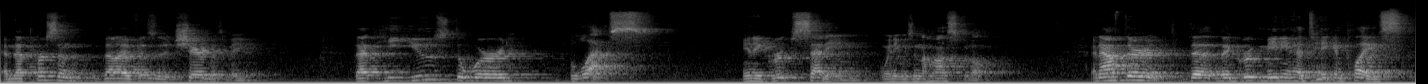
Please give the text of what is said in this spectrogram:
And that person that I visited shared with me that he used the word bless in a group setting when he was in the hospital. And after the, the group meeting had taken place,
